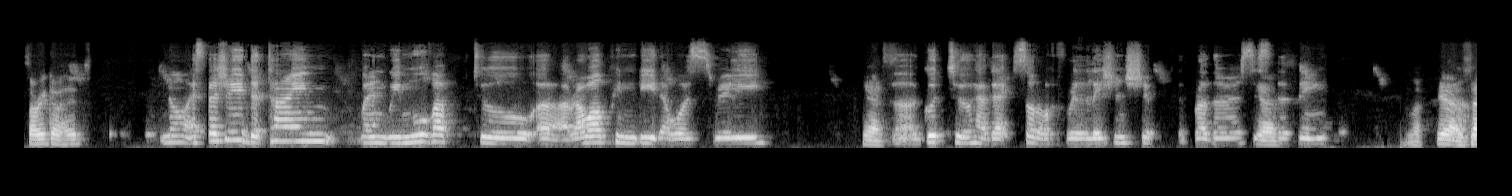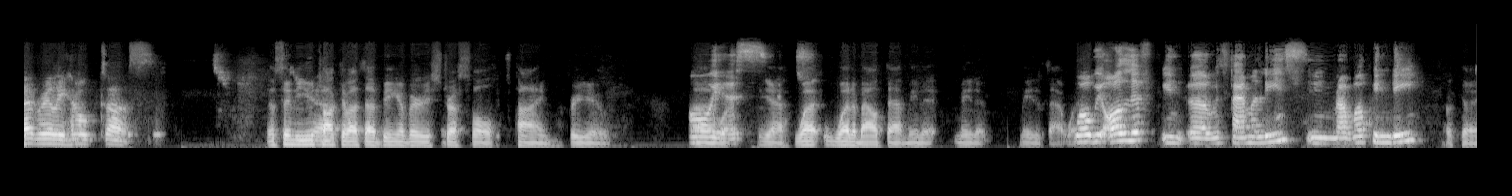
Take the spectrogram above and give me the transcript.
sorry go ahead no, especially the time when we move up to uh, Rawalpindi, that was really yes uh, good to have that sort of relationship, the brother sister Yes. thing. yeah That's that really helped us Now, Cindy, you Yeah. talked about that being a very stressful time for you. Oh Uh, what- yes. Yeah. What What about that made it made it made it that way? Well, we all live in uh, with families in Rawalpindi, okay.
